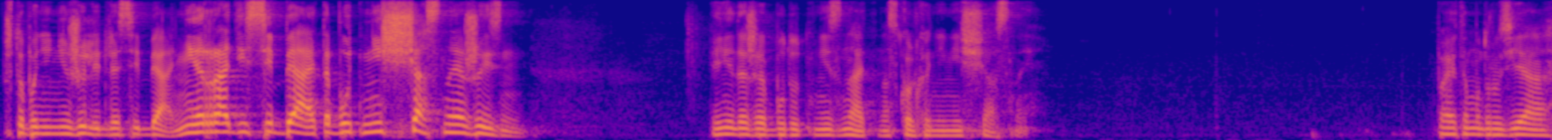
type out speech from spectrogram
чтобы они не жили для себя, не ради себя. Это будет несчастная жизнь. И они даже будут не знать, насколько они несчастны. Поэтому, друзья,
